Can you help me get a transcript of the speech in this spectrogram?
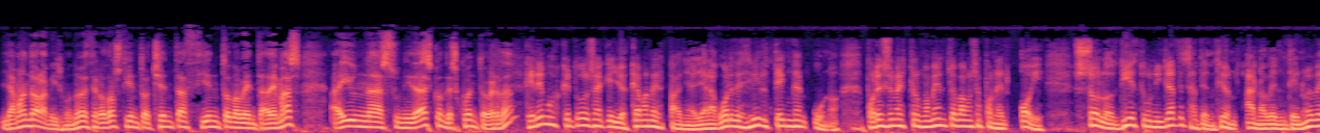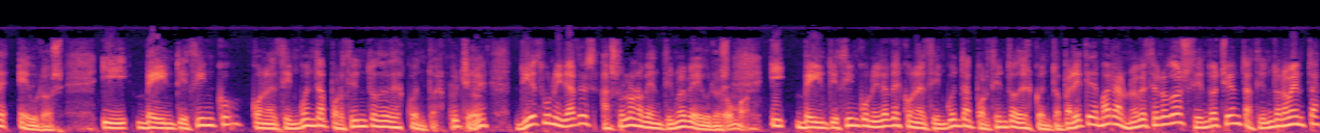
llamando ahora mismo 902-180-190. Además, hay unas unidades con descuento, ¿verdad? Queremos que todos aquellos que aman a España y a la Guardia Civil tengan uno. Por eso en estos momentos vamos a poner hoy solo 10 unidades, atención, a 99 euros y 25 con el 50% de descuento. Escuche, ¿eh? 10 unidades a solo 99 euros y 25 unidades con el 50% de descuento. Pero hay que llamar al 902 180 190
